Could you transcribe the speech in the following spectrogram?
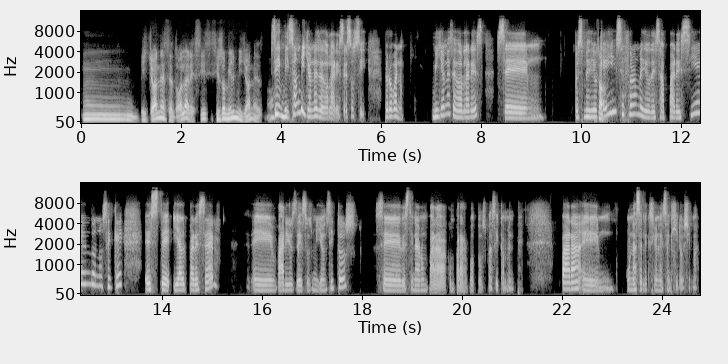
Mmm, billones de dólares, sí, sí, sí, son mil millones, ¿no? Sí, son millones de dólares, eso sí. Pero bueno, millones de dólares se, pues medio So- que ahí se fueron medio desapareciendo, no sé qué. Este, y al parecer, eh, varios de esos milloncitos se destinaron para comprar votos, básicamente, para eh, unas elecciones en Hiroshima.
